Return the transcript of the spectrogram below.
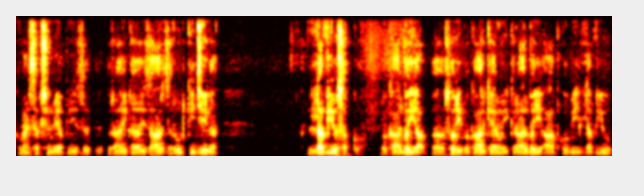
कमेंट सेक्शन में अपनी राय का इजहार ज़रूर कीजिएगा। लव यू सबको। वकार भाई आप सॉरी वकार कह रहा हूँ, इकरार भाई आपको भी लव यू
